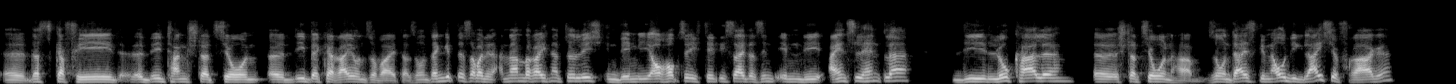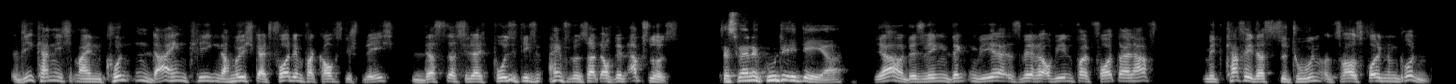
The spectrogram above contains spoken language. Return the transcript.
äh, das Café, die Tankstation, äh, die Bäckerei und so weiter. So, und dann gibt es aber den anderen Bereich natürlich, in dem ihr auch hauptsächlich tätig seid. Das sind eben die Einzelhändler, die lokale äh, Stationen haben. So, und da ist genau die gleiche Frage. Wie kann ich meinen Kunden dahin kriegen, nach Möglichkeit vor dem Verkaufsgespräch, dass das vielleicht positiven Einfluss hat auf den Abschluss? Das wäre eine gute Idee, ja. Ja, und deswegen denken wir, es wäre auf jeden Fall vorteilhaft, mit Kaffee das zu tun, und zwar aus folgendem Grund.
